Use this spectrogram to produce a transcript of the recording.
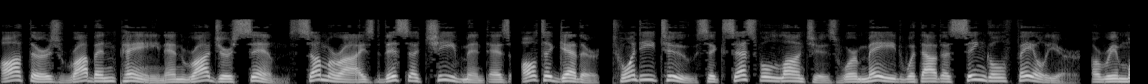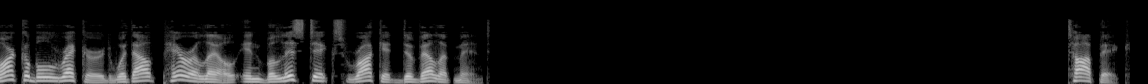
Authors Robin Payne and Roger Sims summarized this achievement as, altogether, 22 successful launches were made without a single failure, a remarkable record without parallel in ballistics rocket development. Topic:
